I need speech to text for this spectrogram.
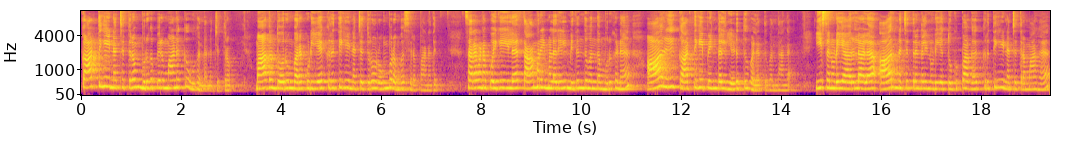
கார்த்திகை நட்சத்திரம் முருகப்பெருமானுக்கு உகந்த நட்சத்திரம். மாதந்தோறும் வரக்கூடிய கிருத்திகை நட்சத்திரம் ரொம்ப ரொம்ப சிறப்பானது. சரவண பொய்கையில் தாமரை மலரில் மிதந்து வந்த முருகனை ஆறு கார்த்திகை பெண்கள் எடுத்து வளர்த்து வந்தாங்க. ஈசனுடைய அருளால ஆறு நட்சத்திரங்களினுடைய தொகுப்பாக கிருத்திகை நட்சத்திரமாக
